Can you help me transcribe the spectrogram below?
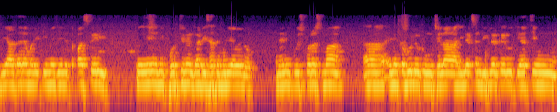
જે આધારે અમારી ટીમે જઈને તપાસ કરી, તો એ એની ફોર્ચ્યુનર ગાડી સાથે મળી આવેલો. અને એની પૂછપરછમાં એને કબૂલ્યું કે હું છેલ્લા ઇલેક્શન ડિક્લેર કર્યું, ત્યારથી હું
